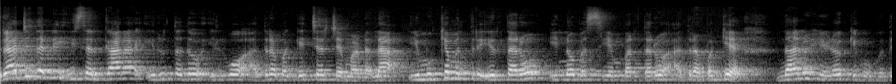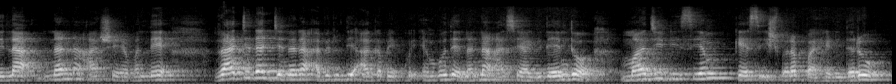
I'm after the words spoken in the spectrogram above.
ರಾಜ್ಯದಲ್ಲಿ ಈ ಸರ್ಕಾರ ಇರುತ್ತದೋ ಇಲ್ವೋ ಅದರ ಬಗ್ಗೆ ಚರ್ಚೆ ಮಾಡಲ್ಲ. ಈ ಮುಖ್ಯಮಂತ್ರಿ ಇರ್ತಾರೋ, ಇನ್ನೊಬ್ಬ ಸಿಎಂ ಬರ್ತಾರೋ ಅದರ ಬಗ್ಗೆ ನಾನು ಹೇಳೋಕೆ ಹೋಗೋದಿಲ್ಲ. ನನ್ನ ಆಶಯ ಒಂದೇ ರಾಜ್ಯದ ಜನರ ಅಭಿವೃದ್ಧಿ ಆಗಬೇಕು ಎಂಬುದೇ ನನ್ನ ಆಸೆಯಾಗಿದೆ ಎಂದು ಮಾಜಿ ಡಿಸಿಎಂ ಕೆಎಸ್ ಈಶ್ವರಪ್ಪ ಹೇಳಿದರು.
